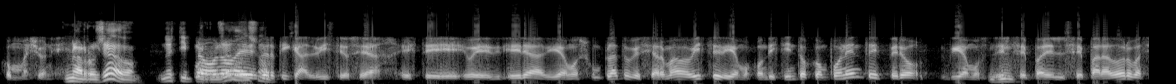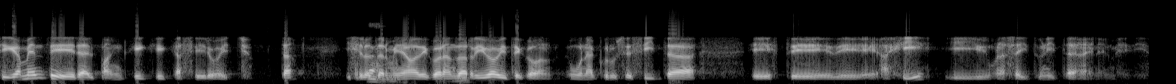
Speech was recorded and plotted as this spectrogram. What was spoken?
con mayonesa. ¿Un arrollado? ¿No es tipo No, arrollado no, es eso? vertical, viste, o sea, este, eh, era, digamos, un plato que se armaba, viste, digamos, con distintos componentes, pero, digamos, el, Ujú. sepa- el separador básicamente era el panqueque casero hecho, ¿está? Y se lo terminaba decorando arriba, viste, con una crucecita, este, de ají y una aceitunita en el medio.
